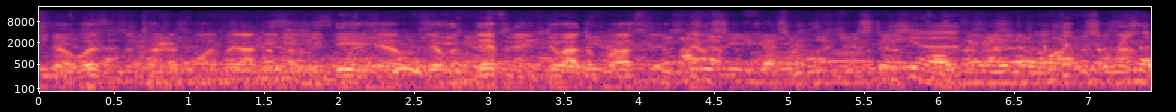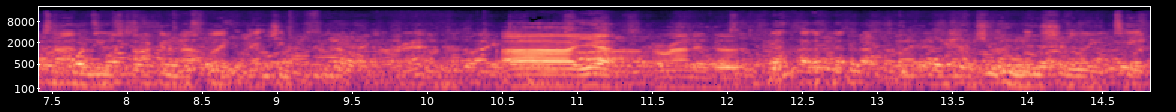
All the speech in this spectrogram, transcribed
you know, wasn't the turning point. But I mean, it, it did help. It was definitely throughout the process. He, uh, that was around the time when he was talking about like you right? Uh, yeah, around time. How did you emotionally take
